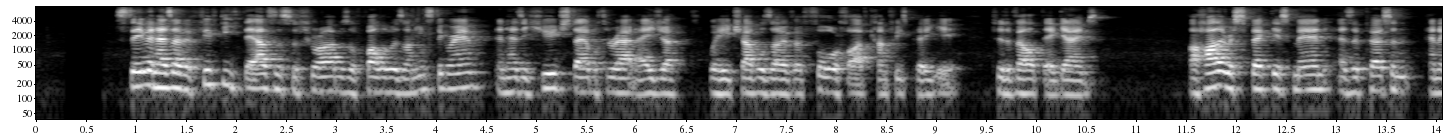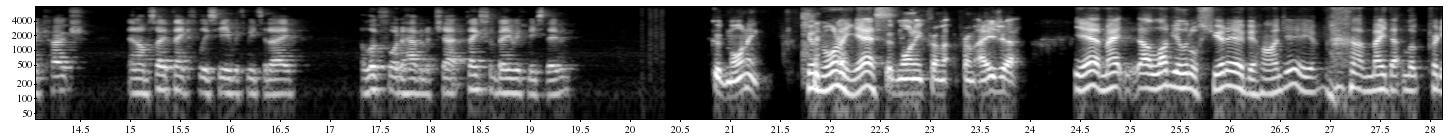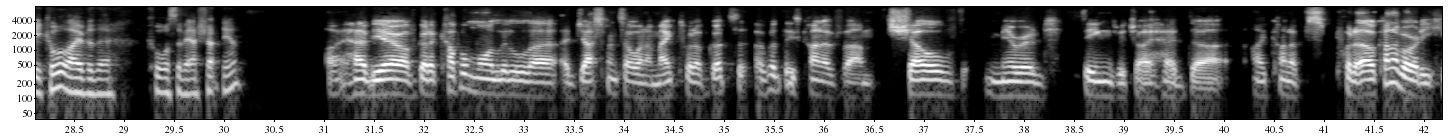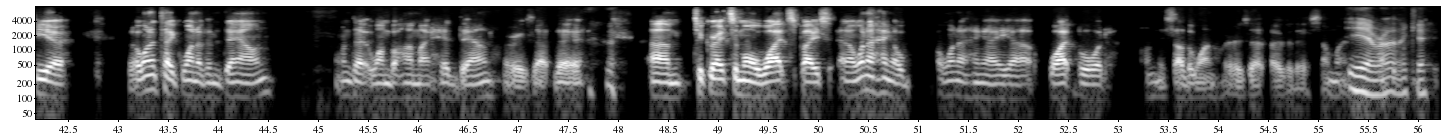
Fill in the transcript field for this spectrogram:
Stephen has over 50,000 subscribers or followers on Instagram and has a huge stable throughout Asia where he travels over four or five countries per year to develop their games. I highly respect this man as a person and a coach, and I'm so thankful he's here with me today. I look forward to having a chat. Thanks for being with me, Stephen. Good morning. Good morning. Yes. Good morning from from Asia. Yeah, mate. I love your little studio behind you. You've made that look pretty cool over the course of our shutdown. I have, yeah. I've got a couple more little uh, adjustments I want to make to it. I've got I've got these kind of um, shelved, mirrored things which I had uh, I kind of put. They were kind of already here, but I want to take one of them down. I want that one behind my head down. Or is that there? um, to create some more white space, and I want to hang a I want to hang a uh, whiteboard on this other one. Where is that over there somewhere? Yeah, right. Okay.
